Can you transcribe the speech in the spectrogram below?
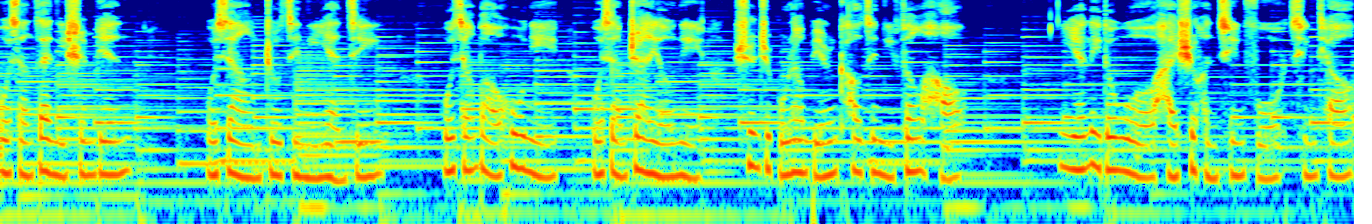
我想在你身边。”我想住进你眼睛，我想保护你，我想占有你，甚至不让别人靠近你分毫。你眼里的我还是很轻浮轻佻，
